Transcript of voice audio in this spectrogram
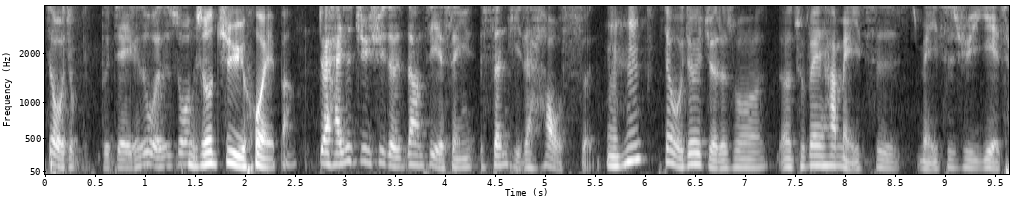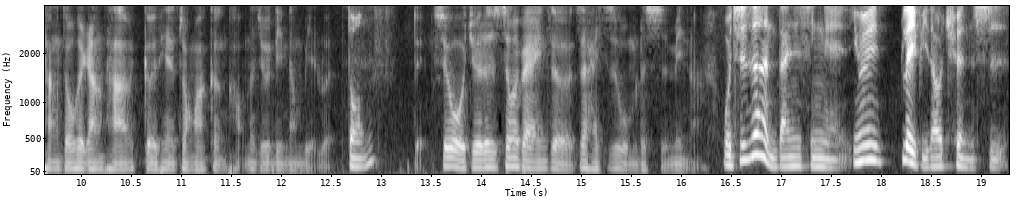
这我就不介意。可是我是说，你说聚会吧？对，还是继续的让自己的声音身体在耗损。嗯哼，对我就会觉得说，呃，除非他每一次每一次去夜唱都会让他隔天的状况更好，那就另当别论。懂。对，所以我觉得身为表演者，这还是我们的使命啊。我其实很担心哎，因为类比到劝世，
